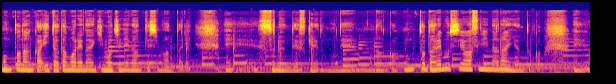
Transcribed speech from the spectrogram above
本当なんかいたたまれない気持ちになってしまったり、えーするんですけれどもねもうなんか本当誰も幸せにならんやんとか、えー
